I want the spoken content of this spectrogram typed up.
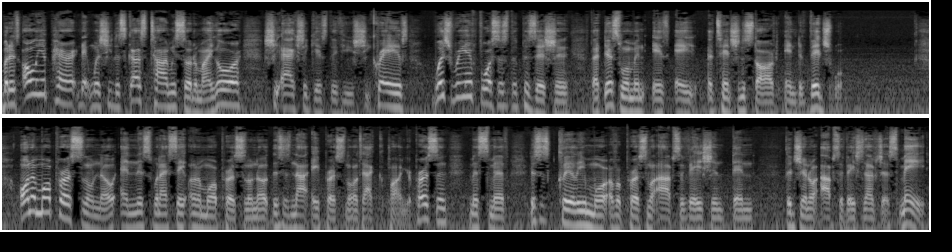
But it's only apparent that when she discussed Tommy Sotomayor, she actually gets the views she craves, which reinforces the position that this woman is a attention-starved individual. On a more personal note, and this when I say on a more personal note, this is not a personal attack upon your person, Miss Smith. This is clearly more of a personal observation than the general observation I've just made.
